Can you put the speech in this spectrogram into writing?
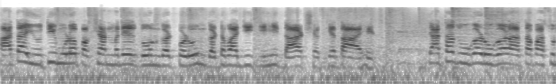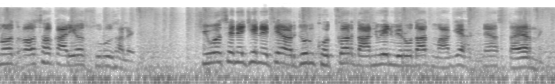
आता युतीमुळं पक्षांमध्ये दोन गट पडून गटबाजीचीही दाट शक्यता आहेच. त्यातच उघड उघड आतापासूनच असहकार्य सुरू झालंय. शिवसेनेचे नेते अर्जुन खोतकर दानवेंविरोधात मागे हटण्यास तयार नाही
